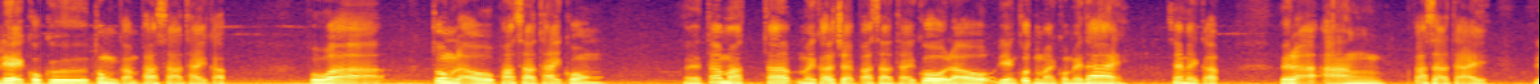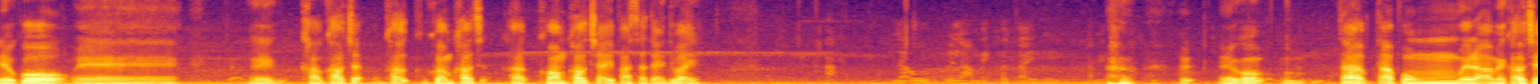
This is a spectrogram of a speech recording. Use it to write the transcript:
แรกก็คือต้องการภาษาไทยครับ เพราะว่าต้องเราภาษาไทยก่อนเอ่อถ้ามาถ้าไม่เข้าใจภาษาไทยก็เราเรียนกฎหมายก็ไม่ได้ใช่ไหมครับ เวลาอ่านภาษาไทยแล้วก็เอ่อเอ่อเขาเข้าใจเข้าความเข้าใจความเข้าใจภาษาไทยด้วย แล้วเวลาไม่เข้าใจทำยังไงบ้างแล้วก็ถ้าถ้าผมเวลาไม่เข้าใจ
